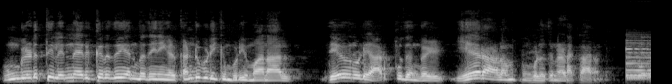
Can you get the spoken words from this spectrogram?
உங்களிடத்தில் என்ன இருக்கிறது என்பதை நீங்கள் கண்டுபிடிக்க முடியுமானால் தேவனுடைய அற்புதங்கள் ஏராளம் உங்களுக்கு நடக்க ஆரம்பிக்கும்.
